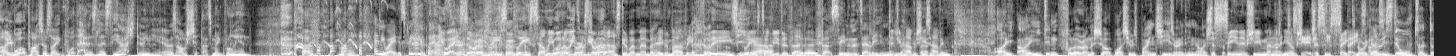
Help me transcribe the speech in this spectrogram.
I walked past her, I was like, what the hell is Leslie Ash doing here? And I was oh shit, that's Meg Ryan. Um, Anyway, speaking of the anyway, master, sorry. Please, please tell me you What went are up we to her and started about? asking about men behaving badly. Please, please Yeah, tell me you did that. I that. know, that scene in the deli. And Did you have what she's having? I, I didn't follow her around the shop while she was buying cheese or anything. No, I just, Just sort of- seeing if she managed, I you know, just she gave just some faked an space. I orgasm. was still t- t-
